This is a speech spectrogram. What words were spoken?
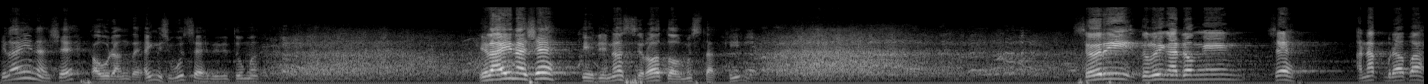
Ila aina Syekh? Ka urang teh. Aing disebut Syekh di ditu mah. Ila aina Syekh? Ihdinas siratal mustaqim. Seri tuluy ngadongeng. Syekh, anak berapa?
